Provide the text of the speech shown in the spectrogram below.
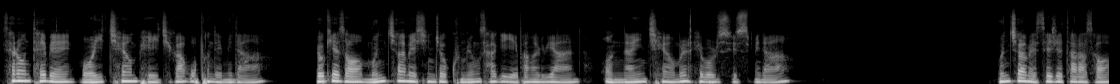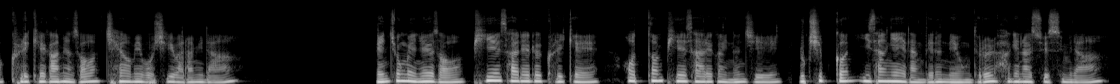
새로운 탭에 모의 체험 페이지가 오픈됩니다. 여기에서 문자 메신저 금융 사기 예방을 위한 온라인 체험을 해볼 수 있습니다. 문자 메시지에 따라서 클릭해 가면서 체험해 보시기 바랍니다. 왼쪽 메뉴에서 피해 사례를 클릭해 어떤 피해 사례가 있는지 60건 이상에 해당되는 내용들을 확인할 수 있습니다.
